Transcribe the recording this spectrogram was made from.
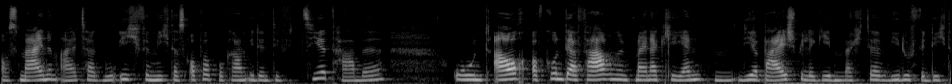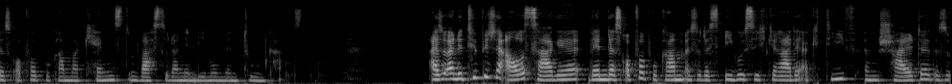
aus meinem Alltag, wo ich für mich das Opferprogramm identifiziert habe und auch aufgrund der Erfahrungen meiner Klienten dir Beispiele geben möchte, wie du für dich das Opferprogramm erkennst und was du dann in dem Moment tun kannst. Also eine typische Aussage, wenn das Opferprogramm, also das Ego sich gerade aktiv ähm, schaltet, also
